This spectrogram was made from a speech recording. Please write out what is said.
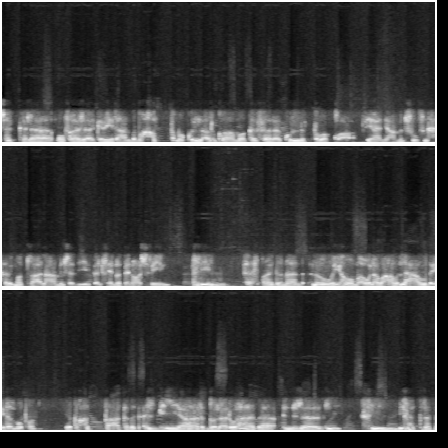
شكل مفاجأة كبيرة عندما حطم كل الأرقام وكسر كل التوقعات يعني عم نشوف نحن بمطلع العام الجديد 2022 فيلم سبايدر مان No Way Home أو لا عودة إلى الوطن يتخطى عتبة المليار دولار وهذا إنجاز فيلم بفترة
